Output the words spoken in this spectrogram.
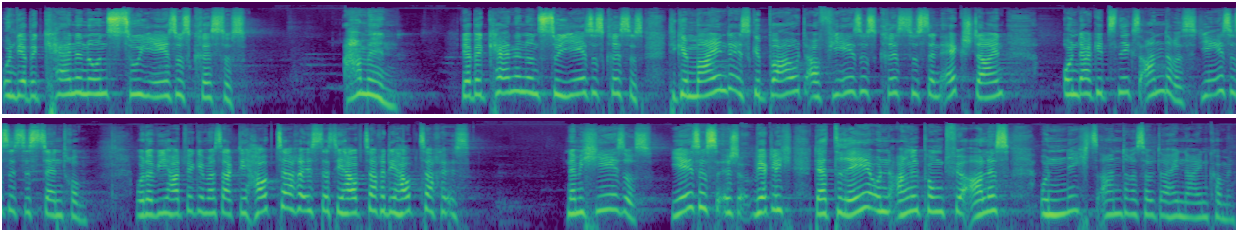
Und wir bekennen uns zu Jesus Christus. Amen. Wir bekennen uns zu Jesus Christus. Die Gemeinde ist gebaut auf Jesus Christus, den Eckstein. Und da gibt es nichts anderes. Jesus ist das Zentrum. Oder wie Hartwig immer sagt, die Hauptsache ist, dass die Hauptsache die Hauptsache ist. Nämlich Jesus. Jesus ist wirklich der Dreh- und Angelpunkt für alles und nichts anderes soll da hineinkommen.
